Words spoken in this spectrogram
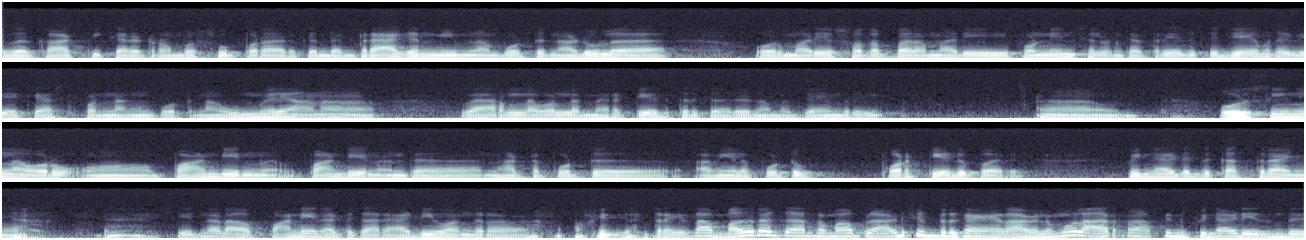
இவர் கார்த்திக் கேரக்டர் ரொம்ப சூப்பராக இருக்குது இந்த ட்ராகன் மீம்லாம் போட்டு நடுவில் ஒரு மாதிரி சொதப்புற மாதிரி பொன்னியின் செல்வன் கேரக்டர் எதுக்கு ஜெயம் ரவியை கேஸ்ட் பண்ணாங்கன்னு போட்டுருந்தாங்க உண்மையிலே ஆனால் வேறு லெவலில் மிரட்டி எடுத்திருக்காரு நம்ம ஜெயம் ஒரு சீன்லாம் வரும். பாண்டியன் பாண்டியன் அந்த நாட்டை போட்டு அவங்கள போட்டு புரட்டி எடுப்பார். பின்னாடி இருந்து கத்துறாங்க. என்னடா பாண்டிய நாட்டுக்காரன் அடி வாங்குறான் அப்படின்னு கேட்டேன் ஏன்னா மதுரைக்காரன் மாப்பிள்ள அடிச்சுட்டு இருக்காங்க அவன் மூலம் அறா அப்படின்னு பின்னாடி இருந்து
